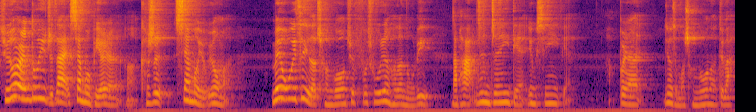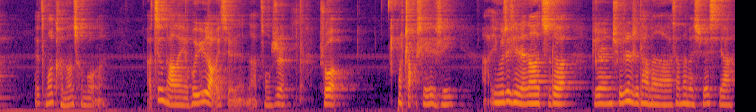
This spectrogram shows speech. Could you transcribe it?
许多人都一直在羡慕别人啊，可是羡慕有用吗？没有为自己的成功去付出任何的努力，哪怕认真一点、用心一点啊，不然又怎么成功呢？对吧？又怎么可能成功呢？啊，经常呢也会遇到一些人呢，总是说我找谁谁谁啊，因为这些人呢值得别人去认识他们啊，向他们学习啊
